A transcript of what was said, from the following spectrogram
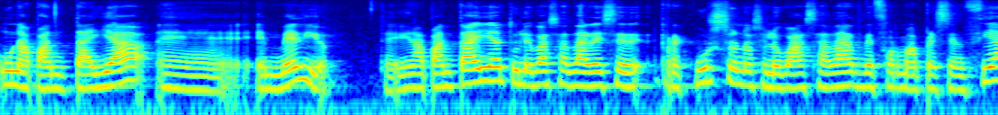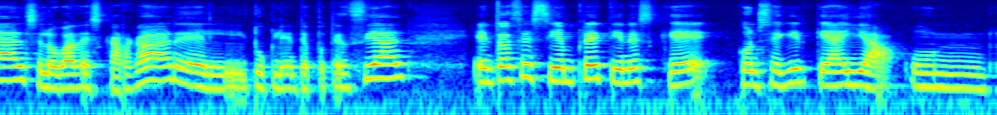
una pantalla eh, en medio hay una pantalla, tú le vas a dar ese recurso, no se lo vas a dar de forma presencial, se lo va a descargar el, tu cliente potencial. Entonces siempre tienes que conseguir que haya un,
